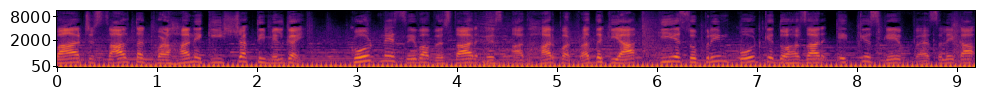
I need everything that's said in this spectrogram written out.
पाँच साल तक बढ़ाने की शक्ति मिल गई। कोर्ट ने सेवा विस्तार इस आधार पर रद्द किया कि ये सुप्रीम कोर्ट के 2021 के फैसले का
